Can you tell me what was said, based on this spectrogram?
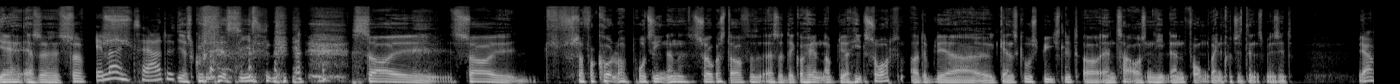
ja, altså så... Eller en tærte. Jeg skulle at sige det. så, øh, så, øh, så forkulder proteinerne sukkerstoffet. Altså det går hen og bliver helt sort, og det bliver øh, ganske uspiseligt, og antager også en helt anden form rent konsistensmæssigt. Ja,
